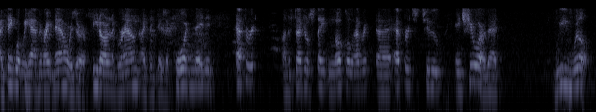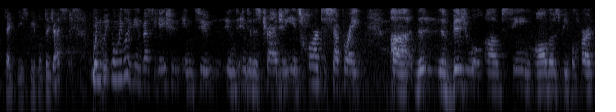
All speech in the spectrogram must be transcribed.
I think what we have right now is our feet on the ground. I think there's a coordinated effort on the federal, state, and local effort, uh, efforts to ensure that we will take these people to justice. when we when we look at the investigation into in, into this tragedy, it's hard to separate uh, the the visual of seeing all those people hurt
